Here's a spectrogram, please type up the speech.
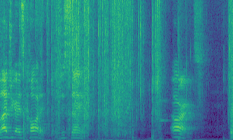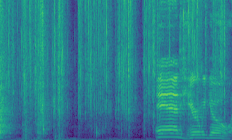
Glad you guys caught it. I'm just saying. All right. And here we go.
